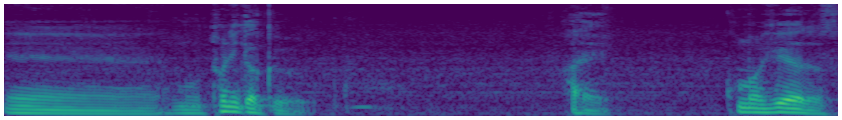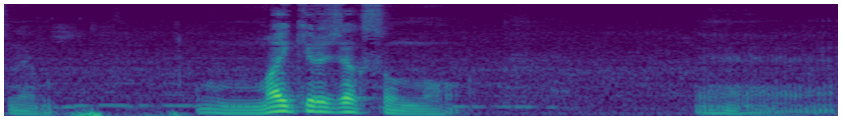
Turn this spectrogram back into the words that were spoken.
えー、もうとにかくはい。この日はですねマイケル・ジャクソンの、え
